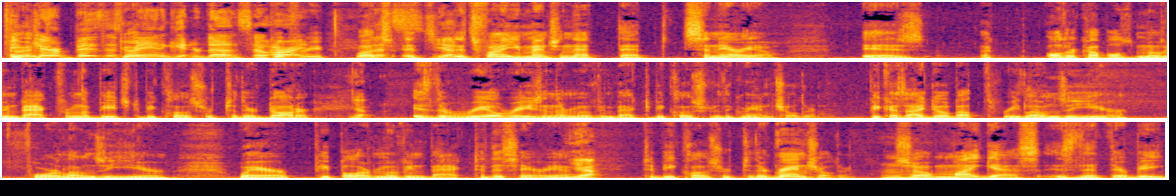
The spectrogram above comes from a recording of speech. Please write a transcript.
taking Good. care of business, Good. man, and getting her done. So, Good all right, for you. Well, it's it's yep. it's funny you mentioned that that scenario is a, older couples moving back from the beach to be closer to their daughter. yep. Is the real reason they're moving back to be closer to the grandchildren? Because I do about three loans a year, four loans a year, where people are moving back to this area Yeah. to be closer to their grandchildren. Mm-hmm. So my guess is that they're be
